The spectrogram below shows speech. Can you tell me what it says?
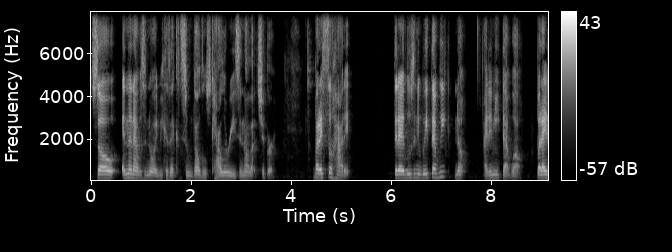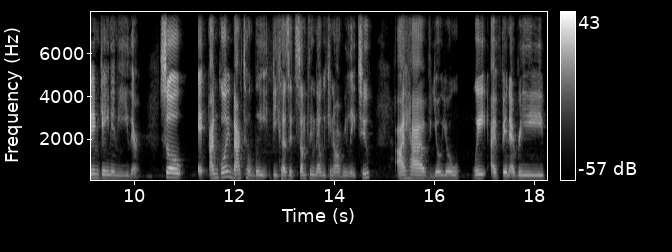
So, and then I was annoyed because I consumed all those calories and all that sugar. But I still had it. Did I lose any weight that week? No, I didn't eat that well, but I didn't gain any either. So, it, I'm going back to weight because it's something that we can all relate to. I have yo yo weight. I've been every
